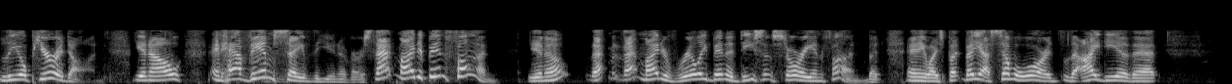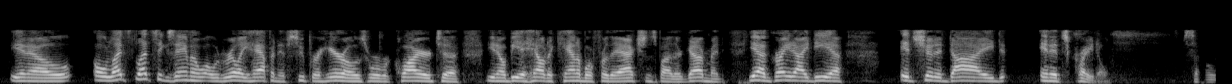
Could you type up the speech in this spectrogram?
Leopardon, you know, and have them save the universe. That might have been fun, you know. That that might have really been a decent story and fun. But anyways, but but yeah, Civil War. The idea that you know, oh, let's let's examine what would really happen if superheroes were required to, you know, be held accountable for their actions by their government. Yeah, great idea. It should have died in its cradle. So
